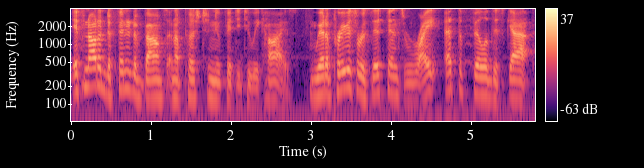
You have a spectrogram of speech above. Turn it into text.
if not a definitive bounce and a push to new 52-week highs. We had a previous resistance right at the fill of this gap,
